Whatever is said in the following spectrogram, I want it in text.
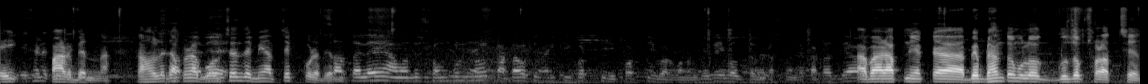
এই- পারবেন না। তাহলে যে আপনারা বলছেন যে মেয়াদ চেক করে দেন। তাহলে আমাদের সম্পূর্ণ কাটা ওষুধ বিক্রি করতেই করতেই পারব না। এটাই বলতে হবে কাস্টমারদের কাটা দেওয়া আবার আপনি একটা বিভ্রান্তমূলক গুজব ছড়াচ্ছেন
